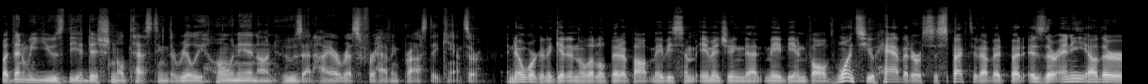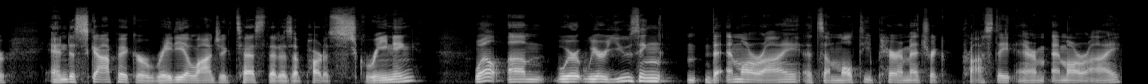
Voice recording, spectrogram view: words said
But then we use the additional testing to really hone in on who's at higher risk for having prostate cancer. I know we're going to get in a little bit about maybe some imaging that may be involved once you have it or suspected of it, but is there any other endoscopic or radiologic test that is a part of screening well, um, we're we're using the MRI. It's a multi-parametric prostate MRI.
